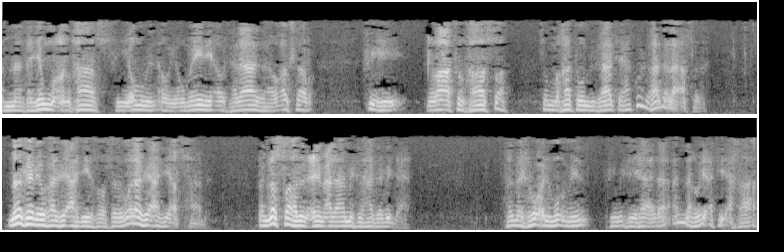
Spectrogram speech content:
أما تجمع خاص في يوم أو يومين أو ثلاثة أو أكثر فيه قراءة خاصة ثم ختم بالفاتحة كل هذا لا أصل له. ما كان يفعل في عهده صلى الله عليه وسلم ولا في عهد أصحابه. بل نص أهل العلم على مثل هذا بدعة. فالمشروع المؤمن في مثل هذا أنه يأتي أخاه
